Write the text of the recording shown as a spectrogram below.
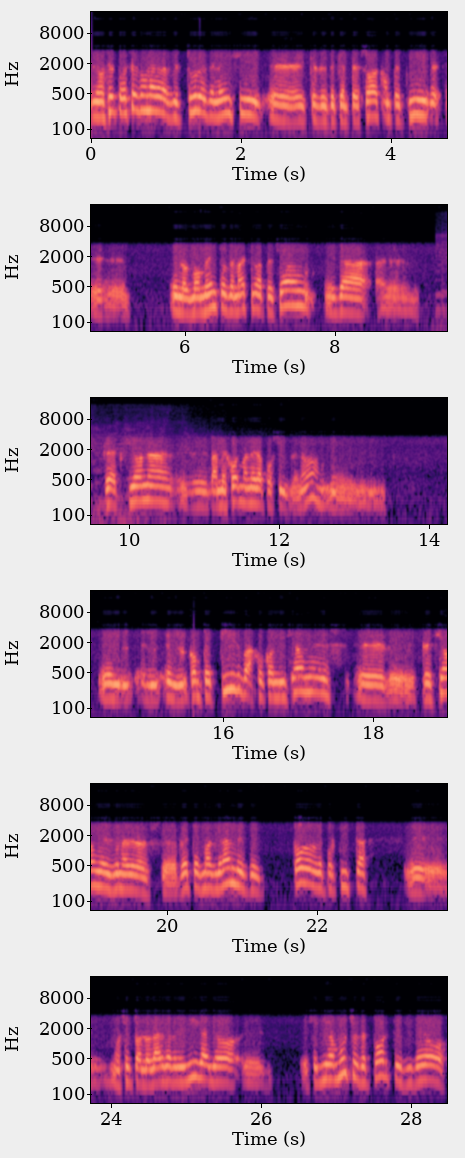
no sé, esa es una de las virtudes de Lacey, eh, que desde que empezó a competir eh, en los momentos de máxima presión, ella eh, reacciona de la mejor manera posible, ¿no? El, competir bajo condiciones de presión es uno de los retos más grandes de todo deportista, ¿no es cierto? A lo largo de mi vida yo he seguido muchos deportes y veo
